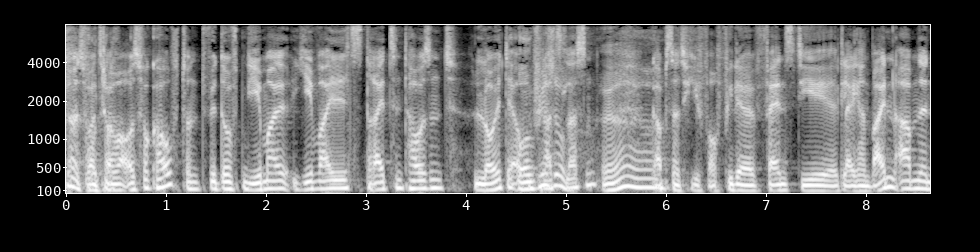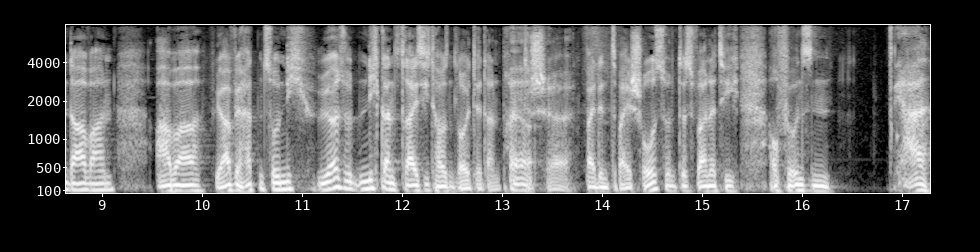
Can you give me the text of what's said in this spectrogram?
ja, es war zweimal ausverkauft und wir durften jemal, jeweils 13.000 Leute auf den Platz so. lassen. Ja, ja. Gab es natürlich auch viele Fans, die gleich an beiden Abenden da waren. Aber ja, wir hatten so nicht, ja, so nicht ganz 30.000 Leute dann praktisch ja. äh, bei den zwei Shows. Und das war natürlich auch für uns ein, ja,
